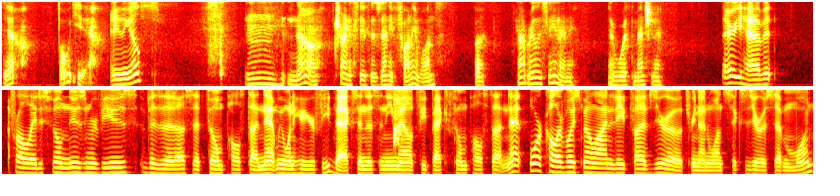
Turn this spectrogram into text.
Yeah. Oh yeah. Anything else? Mm, no. trying to see if there's any funny ones, but not really seeing any. They're worth mentioning. There you have it. For all the latest film news and reviews, visit us at filmpulse.net. We want to hear your feedback. Send us an email at feedback at filmpulse.net or call our voicemail line at 850 391 6071.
